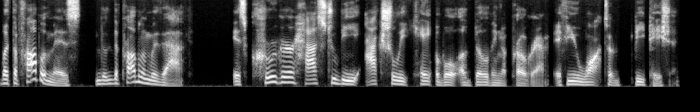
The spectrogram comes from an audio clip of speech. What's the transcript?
But the problem is, the, the problem with that is Kruger has to be actually capable of building a program if you want to be patient.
